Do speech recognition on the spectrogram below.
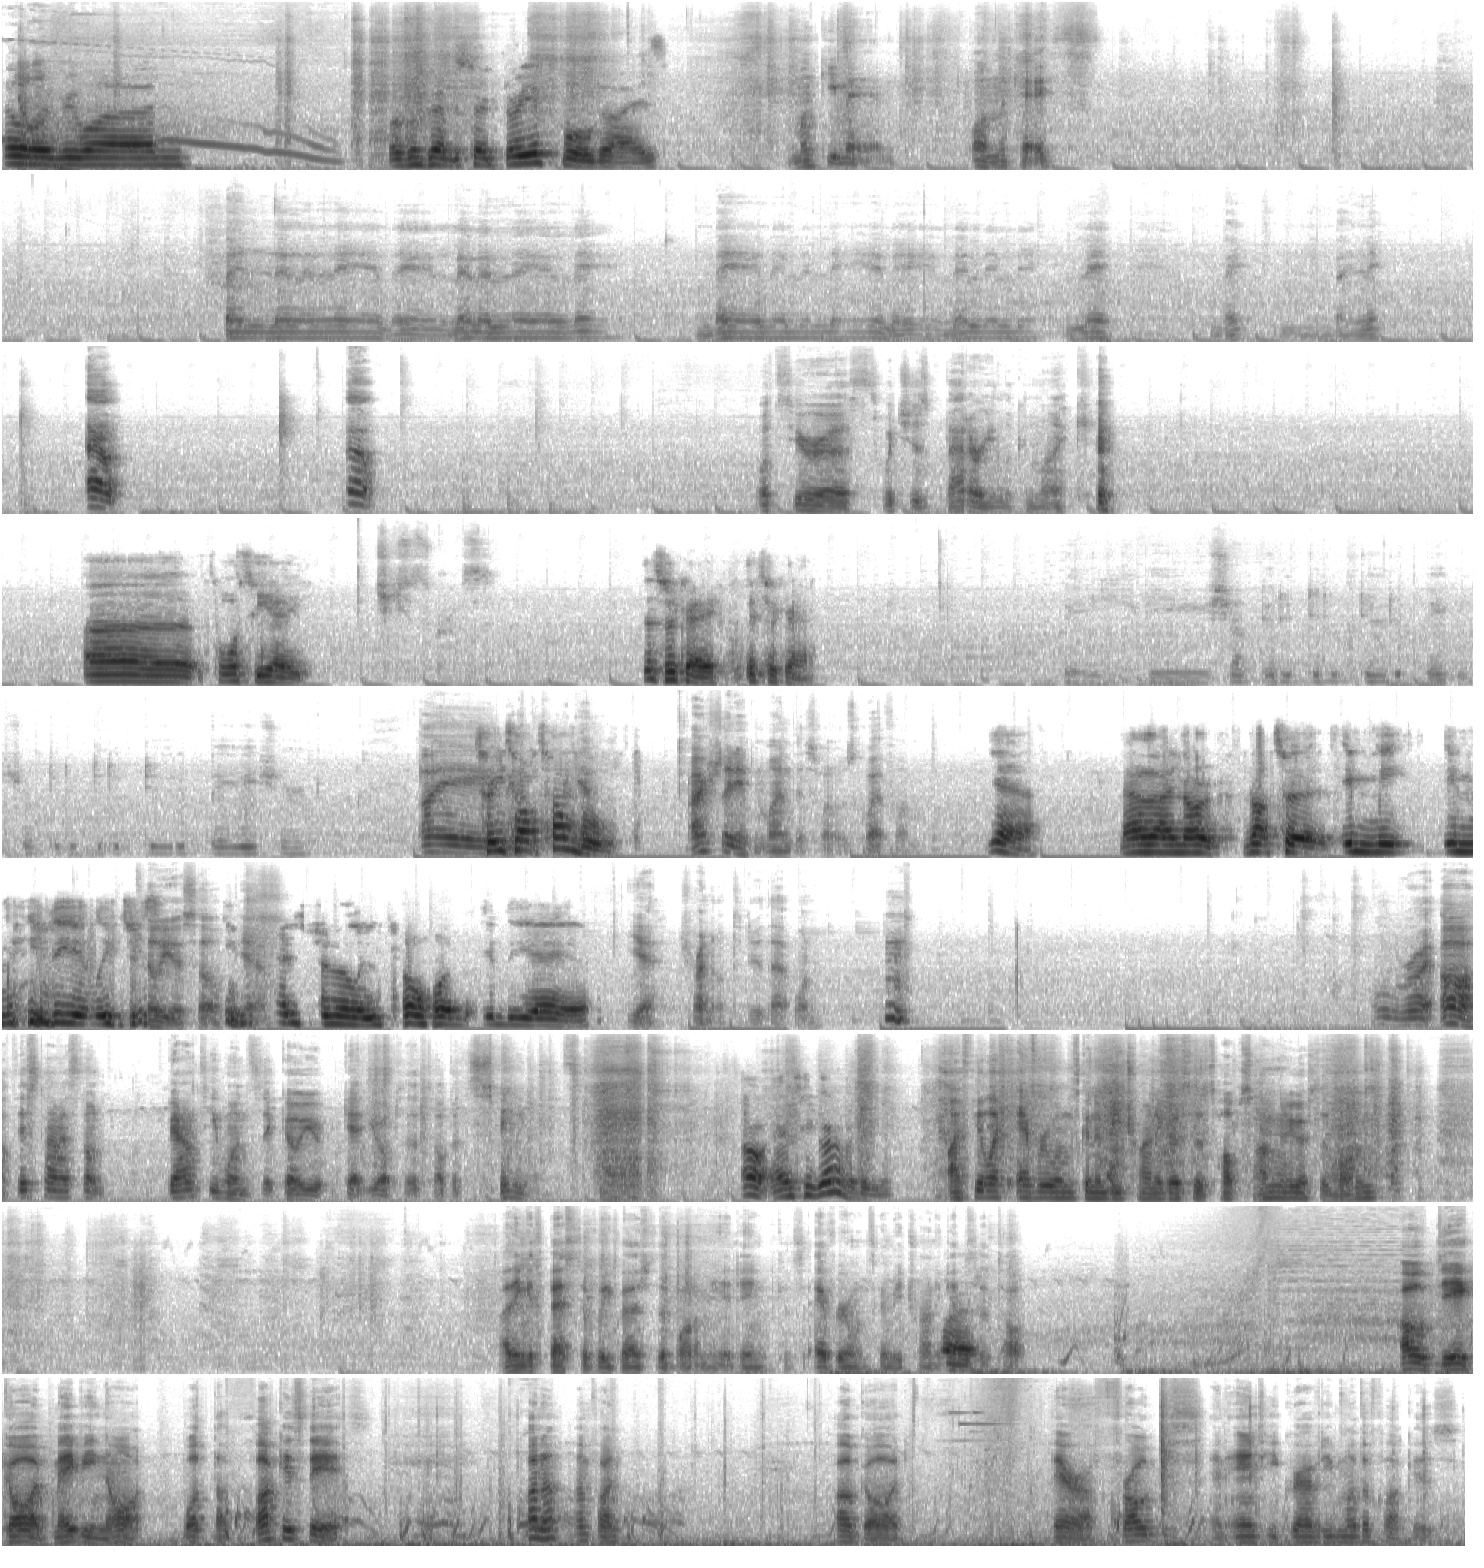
Hello everyone. Welcome to episode three of Fall Guys. Monkey Man on the case. Ow! Ow! What's your uh, Switch's battery looking like? Uh, 48. Jesus Christ. It's okay. It's okay. Baby shark, do-do-do-do-do-do, baby shark, do-do-do-do-do-do, baby shark. I Treetop Tumble. I actually didn't mind this one. It was quite fun. Yeah. Now that I know not to imme- immediately just Kill yourself. Yeah. intentionally go on in the air. Yeah. Try not to do that one. All right. Oh, this time it's not bounty ones that go you get you up to the top. It's ones. Oh, anti gravity. I feel like everyone's going to be trying to go to the top, so I'm going to go to the bottom. I think it's best if we go to the bottom here, Dean, because everyone's going to be trying to get Right. to the top. Oh dear God, maybe not. What the fuck is this? Oh no, I'm fine. Oh God. There are frogs and anti-gravity motherfuckers.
